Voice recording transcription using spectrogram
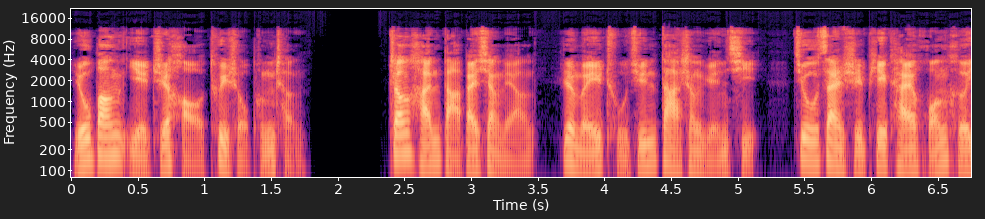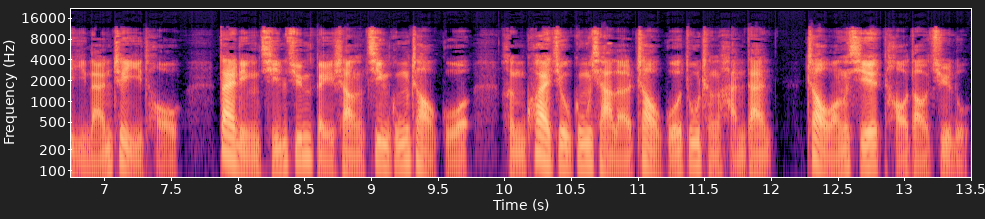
刘邦也只好退守彭城。章邯打败项梁，认为楚军大伤元气。就暂时撇开黄河以南这一头，带领秦军北上进攻赵国，很快就攻下了赵国都城邯郸。赵王歇逃到巨鹿，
